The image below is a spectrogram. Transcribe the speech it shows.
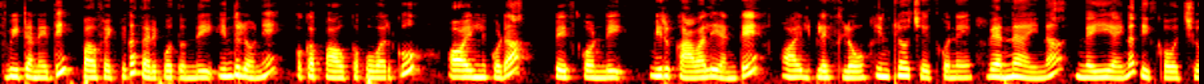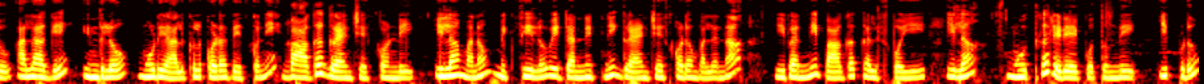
స్వీట్ అనేది పర్ఫెక్ట్గా సరిపోతుంది. ఇందులోనే ఒక పావు కప్పు వరకు ఆయిల్ని కూడా వేసుకోండి. మీరు కావాలి అంటే ఆయిల్ ప్లేస్లో ఇంట్లో చేసుకునే వెన్న అయినా నెయ్యి అయినా తీసుకోవచ్చు. అలాగే ఇందులో మూడు యాలకులు కూడా వేసుకొని బాగా గ్రైండ్ చేసుకోండి. ఇలా మనం మిక్సీలో వీటన్నిటిని గ్రైండ్ చేసుకోవడం వలన ఇవన్నీ బాగా కలిసిపోయి ఇలా స్మూత్గా రెడీ అయిపోతుంది. ఇప్పుడు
